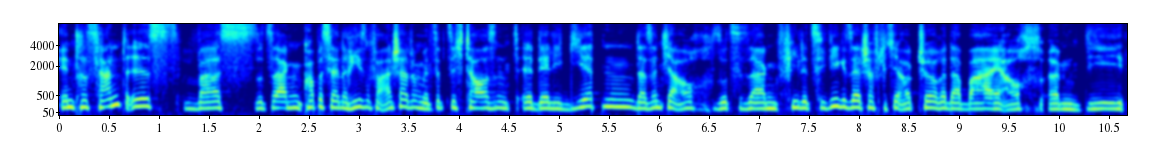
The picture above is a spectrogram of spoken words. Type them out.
Interessant ist, was sozusagen, COP ist ja eine Riesenveranstaltung mit 70.000 äh, Delegierten. Da sind ja auch sozusagen viele zivilgesellschaftliche Akteure dabei, auch ähm, die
